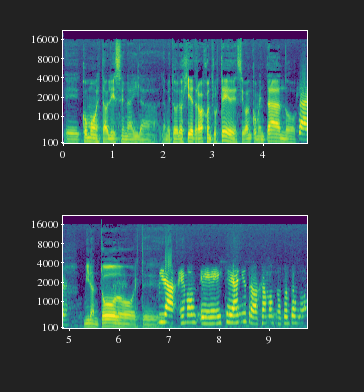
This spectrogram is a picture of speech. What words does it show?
eh, ¿cómo establecen ahí la, metodología de trabajo entre ustedes? ¿Se van comentando? Claro. ¿Miran todo? Este... Mira, hemos eh, este año trabajamos nosotros dos,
